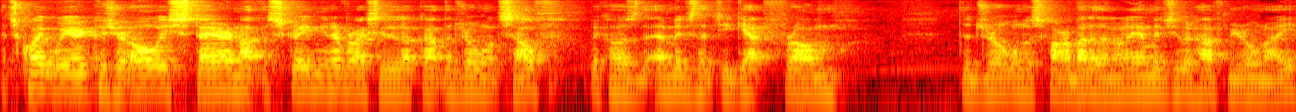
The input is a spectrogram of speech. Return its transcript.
It's quite weird because you're always staring at the screen, you never actually look at the drone itself because the image that you get from the drone is far better than any image you would have from your own eye.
